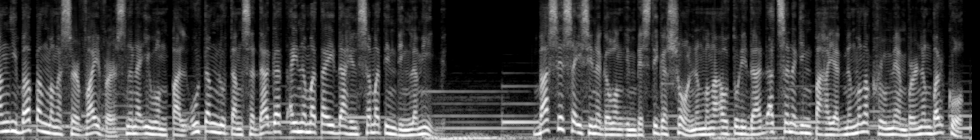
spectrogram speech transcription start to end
Ang iba pang mga survivors na naiwang palutang-lutang sa dagat ay namatay dahil sa matinding lamig. Base sa isinagawang investigasyon ng mga autoridad at sa naging pahayag ng mga crew member ng barko,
